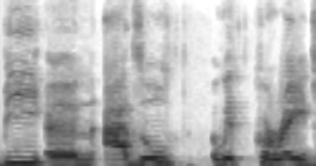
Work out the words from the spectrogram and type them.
be an adult with courage.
